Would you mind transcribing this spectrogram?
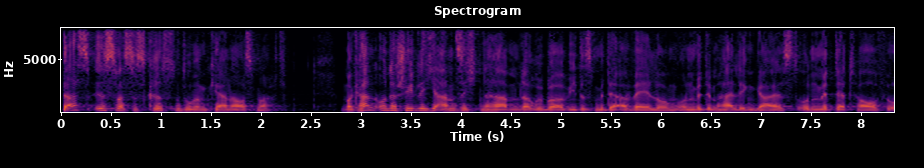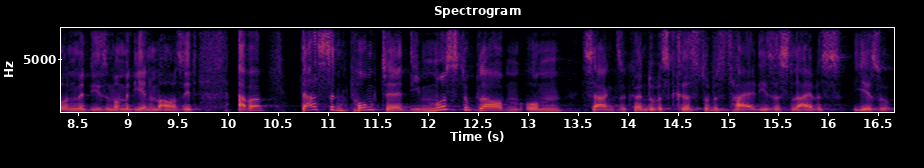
das ist, was das Christentum im Kern ausmacht. Man kann unterschiedliche Ansichten haben darüber, wie das mit der Erwählung und mit dem Heiligen Geist und mit der Taufe und mit diesem und mit jenem aussieht. Aber das sind Punkte, die musst du glauben, um sagen zu können, du bist Christ, du bist Teil dieses Leibes Jesu.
